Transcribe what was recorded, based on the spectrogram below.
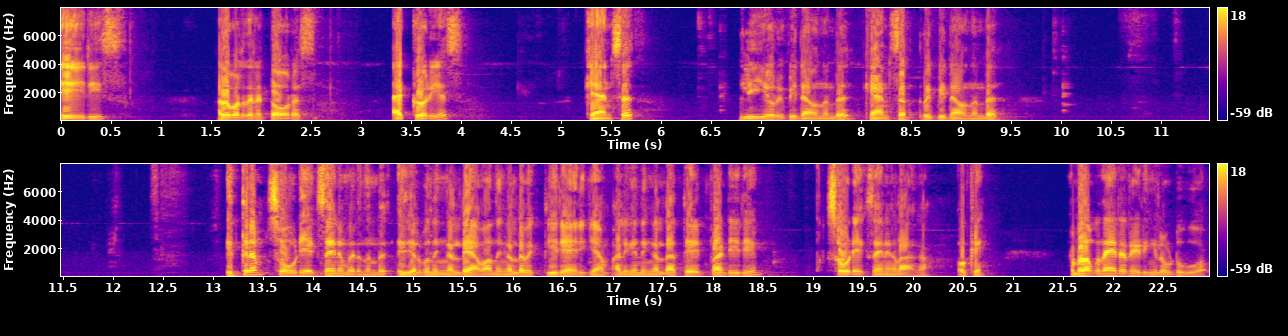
Aries അതുപോലെ തന്നെ Taurus Aquarius cancer Leo repeat ആവുന്നുണ്ട് ക്യാൻസർ റിപ്പീറ്റ് ആവുന്നുണ്ട്. ഇത്തരം സോഡിയക് സൈനും വരുന്നുണ്ട്. ഇത് ചിലപ്പോൾ നിങ്ങളുടെ ആവാം നിങ്ങളുടെ വ്യക്തിയുടെ ആയിരിക്കാം അല്ലെങ്കിൽ നിങ്ങളുടെ തേർഡ് പാർട്ടിയുടെയും സോഡിയക് സൈനുകളാകാം ഓക്കെ അപ്പോൾ നമുക്ക് നേരെ റീഡിങ്ങിലോട്ട് പോവാം.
